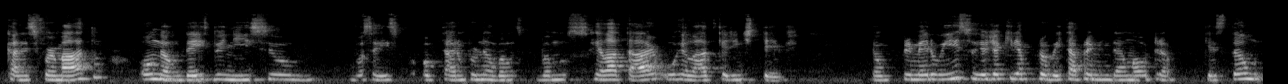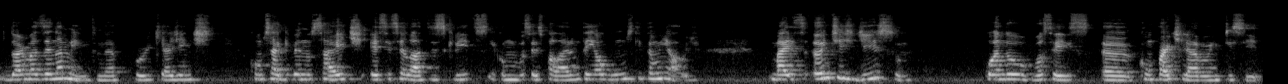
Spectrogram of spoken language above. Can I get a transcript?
ficar nesse formato ou não? Desde o início vocês optaram por não, vamos, vamos relatar o relato que a gente teve. Então, primeiro isso, e eu já queria aproveitar para mim dar uma outra questão do armazenamento, né? Porque a gente consegue ver no site esses relatos escritos e como vocês falaram, tem alguns que estão em áudio. Mas antes disso, quando vocês uh, compartilhavam entre si,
